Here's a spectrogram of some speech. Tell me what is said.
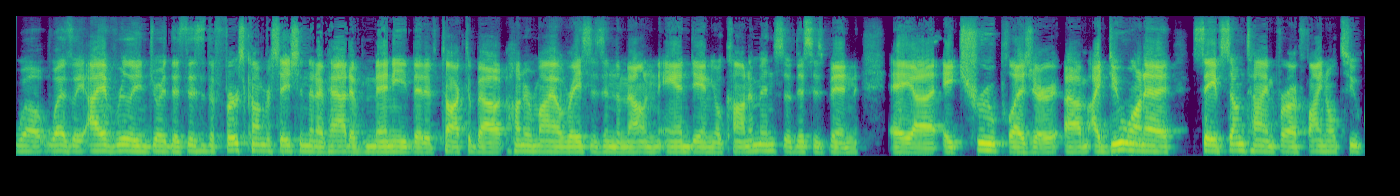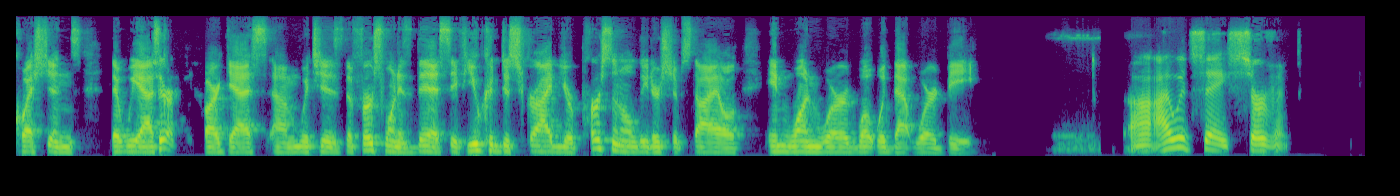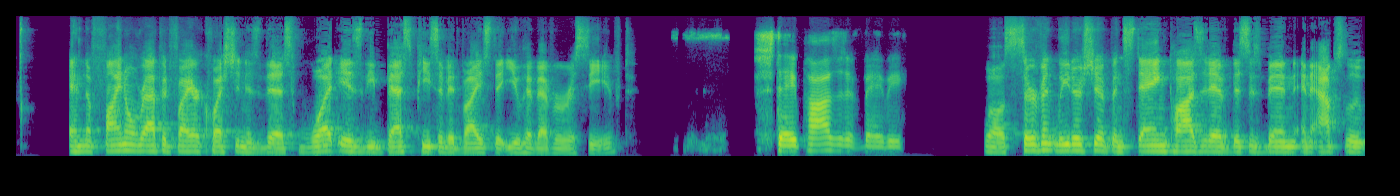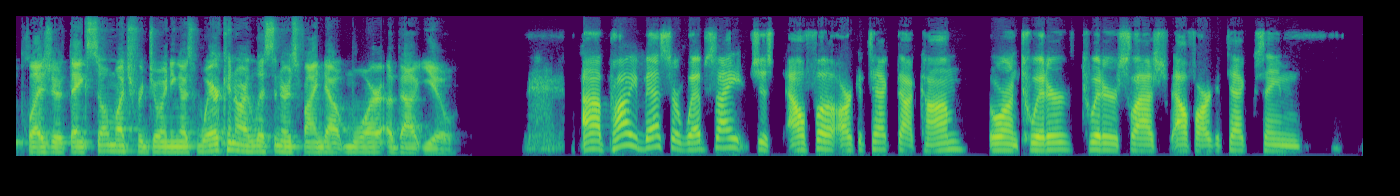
well, Wesley, I have really enjoyed this. This is the first conversation that I've had of many that have talked about 100 mile races in the mountain and Daniel Kahneman. So this has been a, uh, a true pleasure. Um, I do want to save some time for our final two questions that we ask sure. our guests, um, which is the first one is this If you could describe your personal leadership style in one word, what would that word be? Uh, I would say servant. And the final rapid fire question is this What is the best piece of advice that you have ever received? Stay positive, baby. Well, servant leadership and staying positive. This has been an absolute pleasure. Thanks so much for joining us. Where can our listeners find out more about you? Uh, probably best our website, just alphaarchitect.com or on Twitter, Twitter slash alpha architect, same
